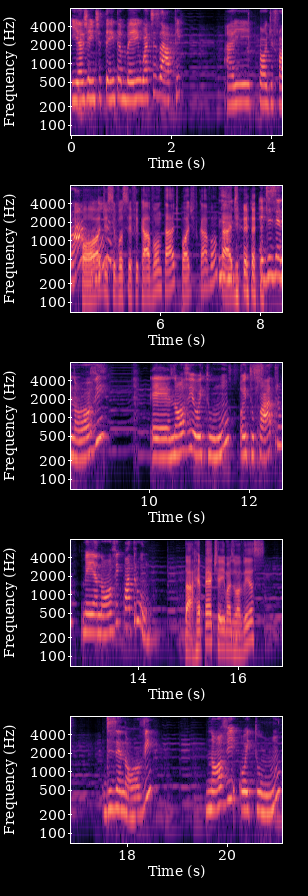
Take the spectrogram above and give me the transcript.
E a gente tem também o WhatsApp. Aí pode falar? Pode, se você ficar à vontade, pode ficar à vontade. é 19 é 981 84 6941. Tá, repete aí mais uma vez. 19 981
